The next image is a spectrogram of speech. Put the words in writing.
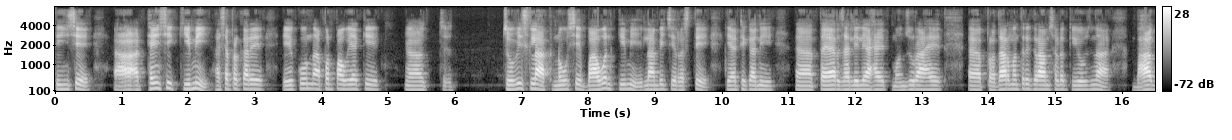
तीनशे अठ्ठ्याऐंशी किमी अशा प्रकारे एकूण आपण पाहूया की चोवीस लाख नऊशे बावन्न किमी लांबीचे रस्ते या ठिकाणी तयार झालेले आहेत, मंजूर आहेत. प्रधानमंत्री ग्राम सडक योजना भाग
